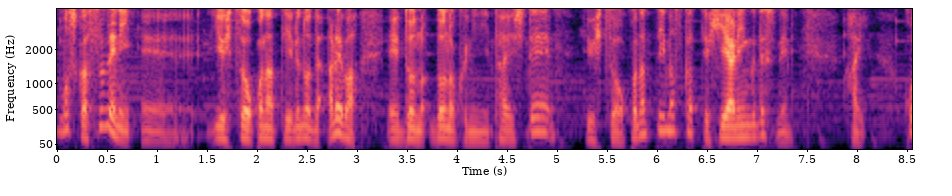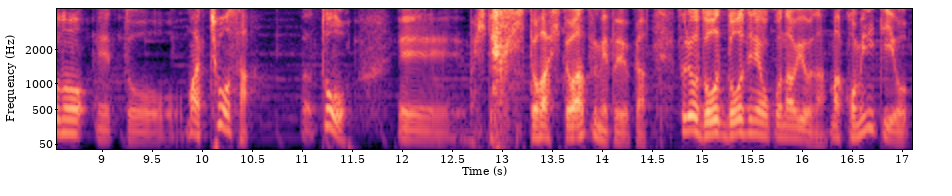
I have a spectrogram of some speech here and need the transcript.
もしくはすでに、えー輸出を行っているのであれば、えーどの、どの国に対して輸出を行っていますかっていうヒアリングですね。はい。この、えっと、まあ、調査と、えーまあ、人は人集めというか、それを同時に行うような、まあ、コミュニティを、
